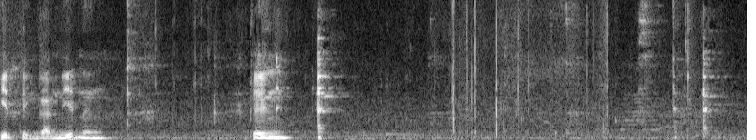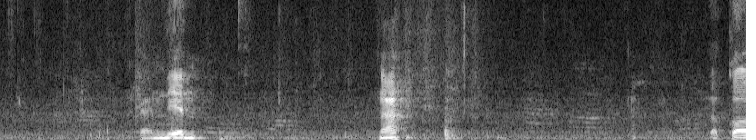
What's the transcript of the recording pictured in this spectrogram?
คิดถึงกันนิดนึงจริงแกนเย็นนะ แล้วก็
